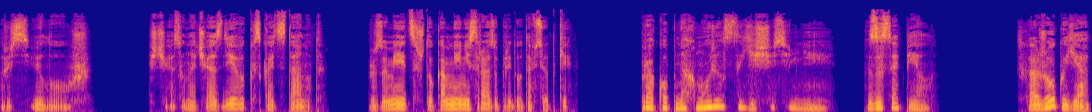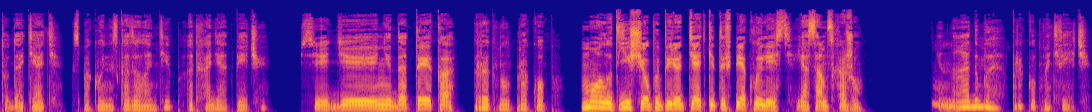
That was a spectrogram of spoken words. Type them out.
рассвело уж. С часу на час девок искать станут. Разумеется, что ко мне не сразу придут, а все-таки...» Прокоп нахмурился еще сильнее, засопел. «Схожу-ка я туда, тять», — спокойно сказал Антип, отходя от печи. «Сиди, не дотыка!» — рыкнул Прокоп. «Молот еще поперед тядьки ты в пекло лезть, я сам схожу». «Не надо бы, Прокоп Матвеевич»,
